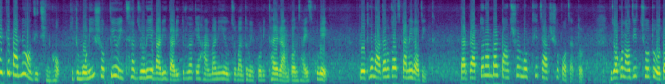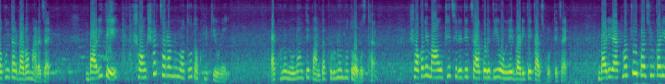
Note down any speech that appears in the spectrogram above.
দেখতে পান না অজিত সিংহ। কিন্তু মনির শক্তি ও ইচ্ছা জড়িয়ে বাড়ির দারিদ্রতাকে হার মানিয়ে উচ্চ মাধ্যমিক পরীক্ষায় রামগঞ্জ হাই স্কুলে প্রথম আদালগঞ্জ গ্রামের অজিত। তার প্রাপ্ত নাম্বার পাঁচশোর মধ্যে চারশো পঁচাত্তর। যখন অজিত ছোট, তখন তার বাবা মারা যায়। বাড়িতে সংসার চালানোর মতো তখন কেউ নেই। এখনও নুন আনতে পান্তা পুরনোর মতো অবস্থা। সকালে মা উঠে ছেলেদের চা করে দিয়ে অন্যের বাড়িতে কাজ করতে যায়। বাড়ির একমাত্র উপার্জনকারী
